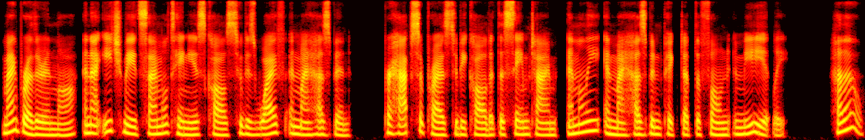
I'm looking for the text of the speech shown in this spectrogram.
My brother in law and I each made simultaneous calls to his wife and my husband. Perhaps surprised to be called at the same time, Emily and my husband picked up the phone immediately. Hello.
